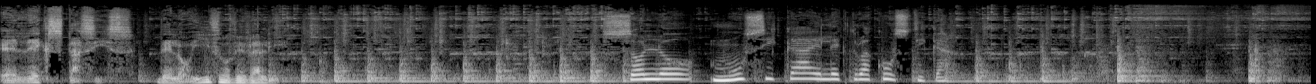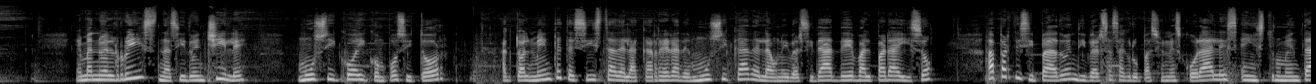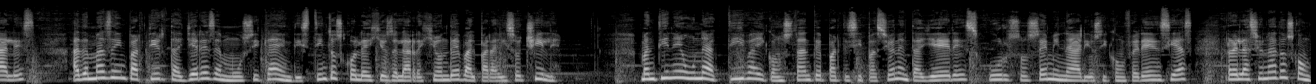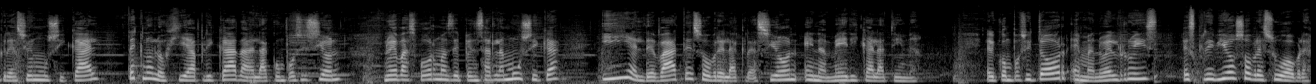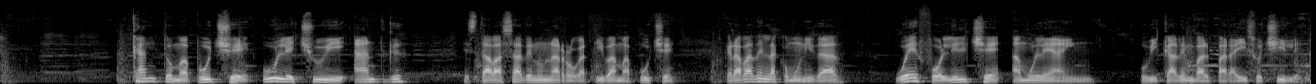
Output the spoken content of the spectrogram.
El éxtasis del oído de Dalí. Solo música electroacústica. Emanuel Ruiz, nacido en Chile, músico y compositor, actualmente tesista de la carrera de música de la Universidad de Valparaíso, ha participado en diversas agrupaciones corales e instrumentales, además de impartir talleres de música en distintos colegios de la región de Valparaíso, Chile. Mantiene una activa y constante participación en talleres, cursos, seminarios y conferencias relacionados con creación musical, tecnología aplicada a la composición, nuevas formas de pensar la música y el debate sobre la creación en América Latina. El compositor Emanuel Ruiz escribió sobre su obra. Canto mapuche Ule Chui Antg está basada en una rogativa mapuche grabada en la comunidad Huefolilche Amuleain, ubicada en Valparaíso, Chile.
